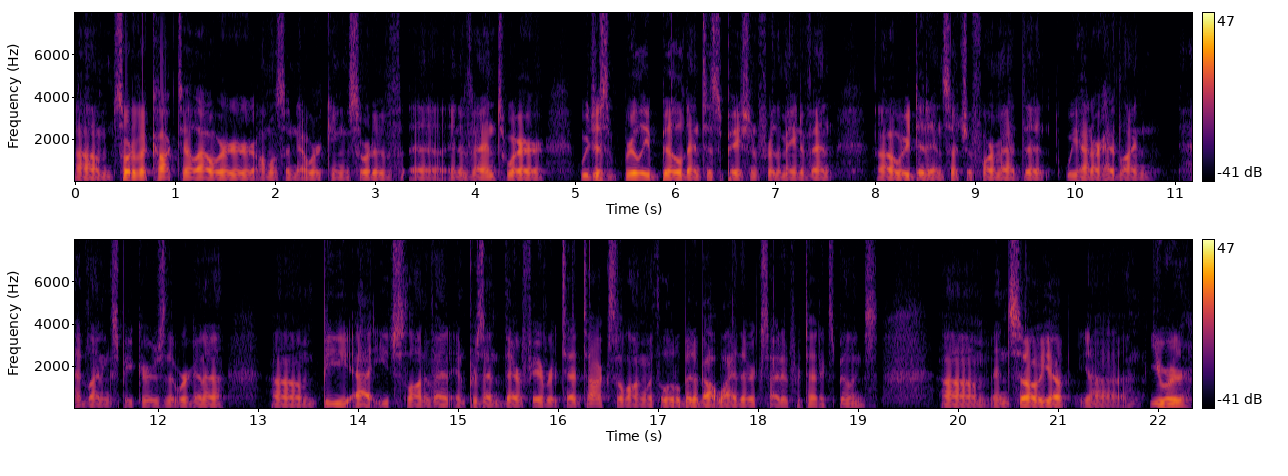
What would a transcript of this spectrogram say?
um, sort of a cocktail hour, almost a networking sort of uh, an event where we just really build anticipation for the main event. Uh, we did it in such a format that we had our headline headlining speakers that were gonna um, be at each salon event and present their favorite TED Talks, along with a little bit about why they're excited for TEDx Billings. Um, and so, yep, uh, you were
